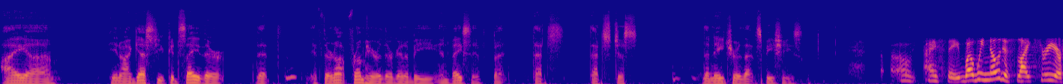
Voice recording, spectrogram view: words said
i uh, you know i guess you could say they're that if they're not from here they're going to be invasive but that's that's just the nature of that species. Oh, I see. Well, we noticed like three or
